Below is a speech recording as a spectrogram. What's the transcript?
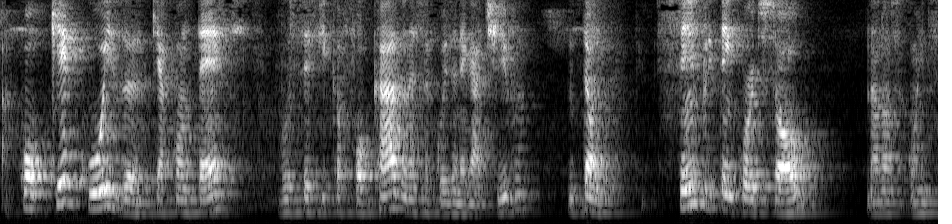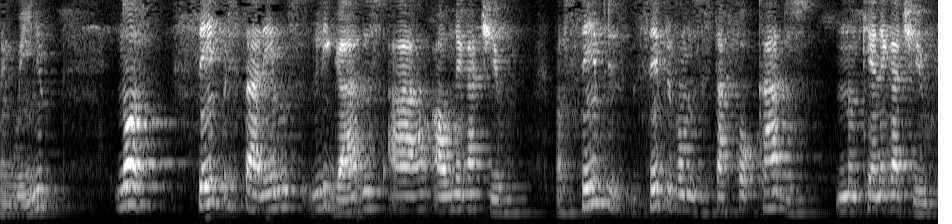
a qualquer coisa que acontece, você fica focado nessa coisa negativa. Então, sempre tem cortisol na nossa corrente sanguínea nós sempre estaremos ligados ao negativo. Nós sempre, sempre vamos estar focados no que é negativo,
